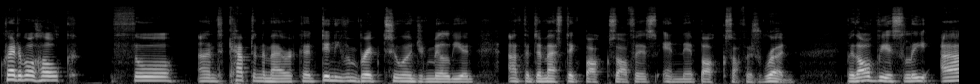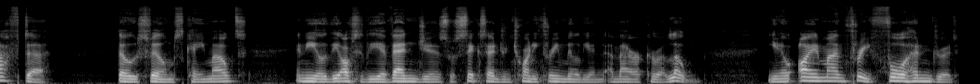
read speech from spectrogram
Credible Hulk, Thor, and Captain America didn't even break 200 million at the domestic box office in their box office run. But obviously, after those films came out, and you know, the obviously the Avengers was 623 million America alone. You know, Iron Man 3 400,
